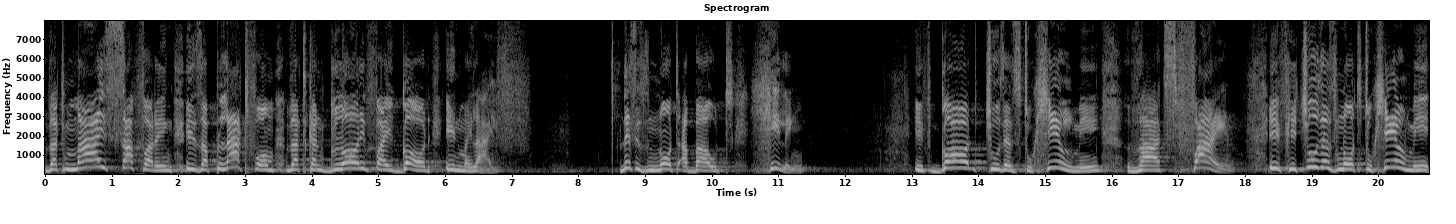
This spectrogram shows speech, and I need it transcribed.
that my suffering is a platform that can glorify God in my life. This is not about healing. If God chooses to heal me, that's fine. If he chooses not to heal me,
